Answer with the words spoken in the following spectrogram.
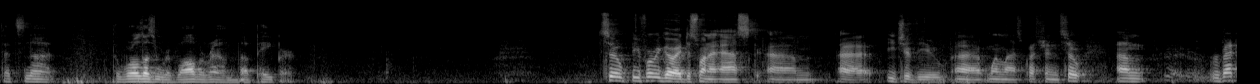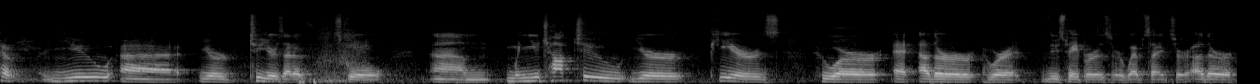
that's not the world doesn't revolve around the paper. So before we go, I just want to ask um, uh, each of you uh, one last question. So um, Rebecca, you, uh, you're two years out of school. Um, when you talk to your peers who are at other, who are at newspapers or websites or other,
